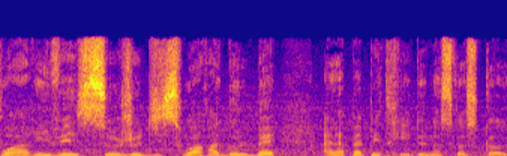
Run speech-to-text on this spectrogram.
pour arriver ce jeudi soir à Golbet à la papeterie de Noskoskog.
